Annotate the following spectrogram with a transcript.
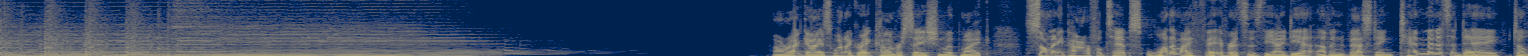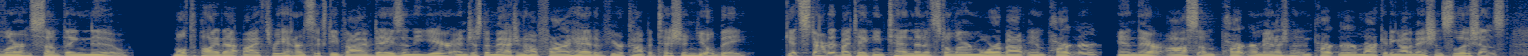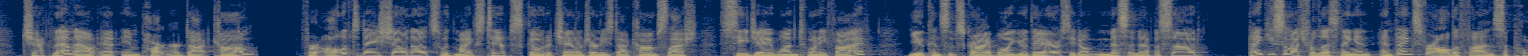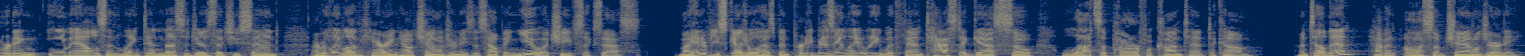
All right, guys, what a great conversation with Mike. So many powerful tips. One of my favorites is the idea of investing 10 minutes a day to learn something new. Multiply that by 365 days in the year and just imagine how far ahead of your competition you'll be. Get started by taking 10 minutes to learn more about Impartner and their awesome partner management and partner marketing automation solutions. Check them out at impartner.com. For all of today's show notes with Mike's tips, go to channeljourneys.com slash CJ125. You can subscribe while you're there so you don't miss an episode. Thank you so much for listening, and, and thanks for all the fun supporting emails and LinkedIn messages that you send. I really love hearing how Channel Journeys is helping you achieve success. My interview schedule has been pretty busy lately with fantastic guests, so lots of powerful content to come. Until then, have an awesome channel journey.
